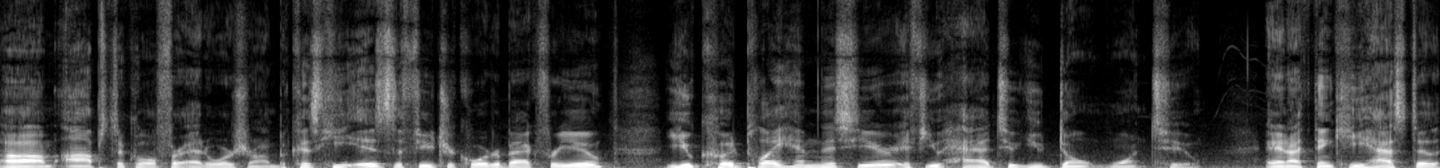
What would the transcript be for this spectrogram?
um, obstacle for Ed Orgeron because he is the future quarterback for you. You could play him this year if you had to. You don't want to. And I think he has to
